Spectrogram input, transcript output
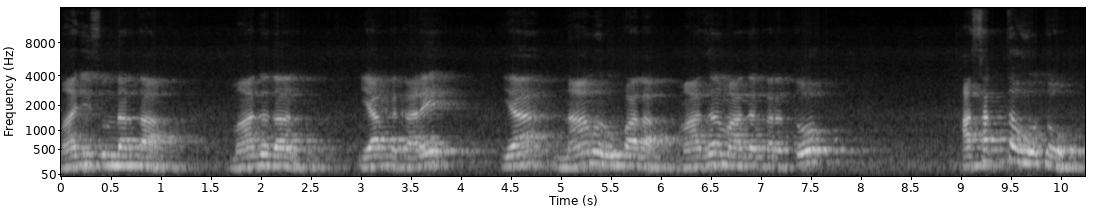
माझी सुंदरता माझं धन या प्रकारे या नामरूपाला माझं माझं करत तो आसक्त होतो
